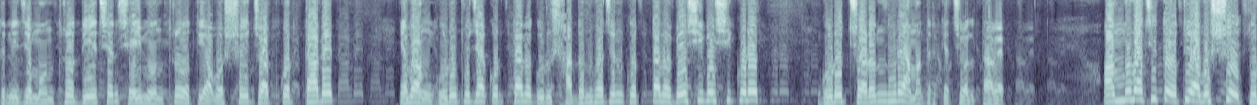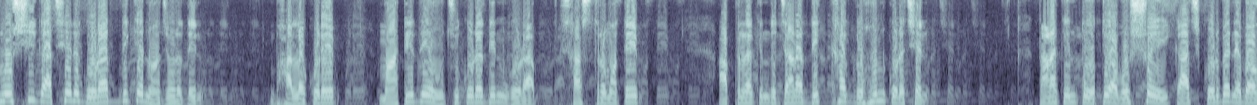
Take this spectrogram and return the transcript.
তিনি যে মন্ত্র দিয়েছেন, সেই মন্ত্র অতি অবশ্যই জপ করতে হবে এবং গুরু পূজা করতে হবে, গুরু সাধন ভজন করতে হবে, বেশি বেশি করে গুরুর চরণ ধরে আমাদেরকে চলতে হবে। অম্বুবাচিতে অতি অবশ্যই তুলসী গাছের গোড়ার দিকে নজর দিন। ভালো করে মাটি দিয়ে উঁচু করে দিন গোড়া। শাস্ত্রমতে আপনারা কিন্তু যারা দীক্ষা গ্রহণ করেছেন, তারা কিন্তু অতি অবশ্যই কাজ করবেন এবং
